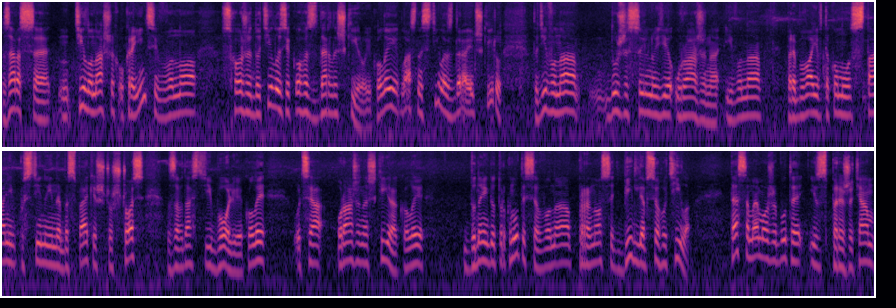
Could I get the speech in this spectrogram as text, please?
зараз е, тіло наших українців воно схоже до тіла, з якого здерли шкіру. І коли власне з тіла здирають шкіру, тоді вона дуже сильно є уражена і вона перебуває в такому стані постійної небезпеки, що щось завдасть їй болю. І коли оця уражена шкіра, коли до неї доторкнутися, вона приносить біль для всього тіла. Те саме може бути із пережиттям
